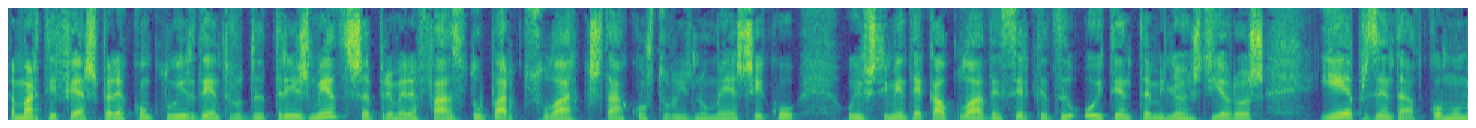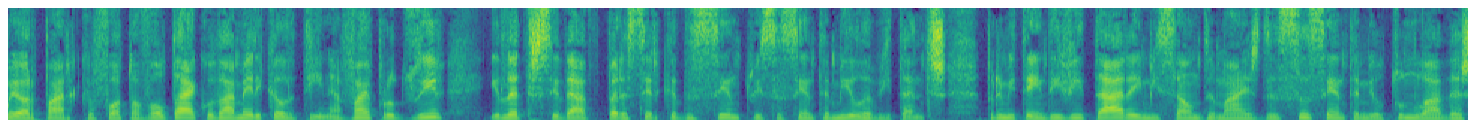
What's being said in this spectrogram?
A Martifer espera concluir dentro de três meses a primeira fase do parque solar que está a construir no México. O investimento é calculado em cerca de 80 milhões de euros e é apresentado como o maior parque fotovoltaico da América Latina vai produzir eletricidade para cerca de 160 mil habitantes, permitindo evitar a emissão de mais de 60 mil toneladas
